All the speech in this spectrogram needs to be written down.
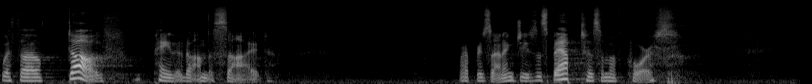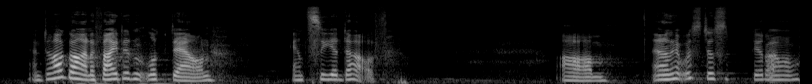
with a dove painted on the side, representing Jesus' baptism, of course. And doggone if I didn't look down and see a dove. Um, and it was just, you know,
